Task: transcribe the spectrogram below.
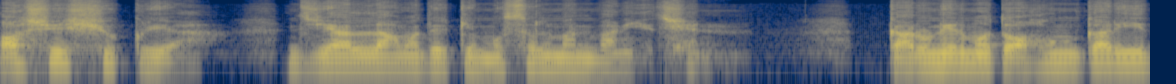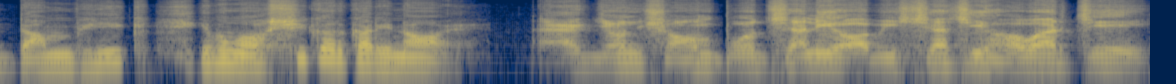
অশেষ শুক্রিয়া যে আল্লাহ আমাদেরকে মুসলমান বানিয়েছেন। কারণের মতো অহংকারী দাম্ভিক এবং অস্বীকারী নয়। একজন সম্পদশালী অবিশ্বাসী হওয়ার চেয়ে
